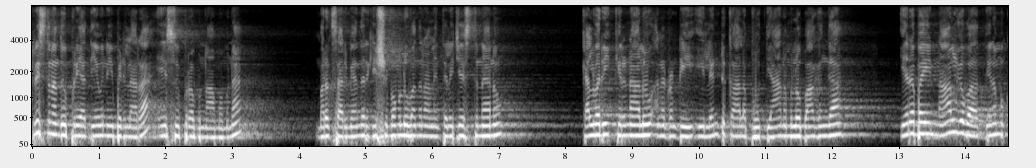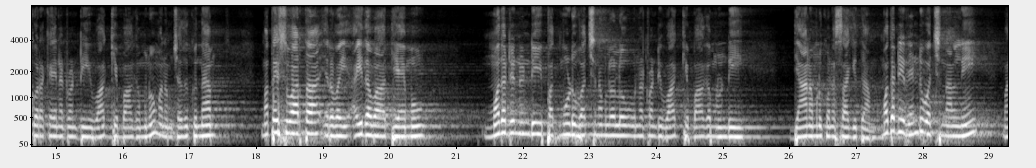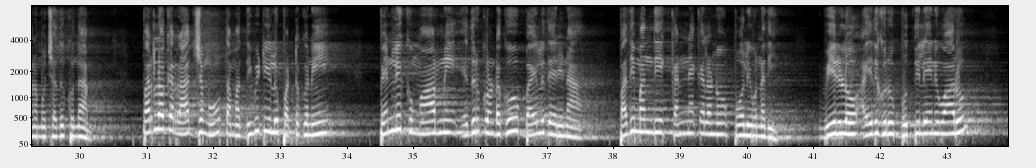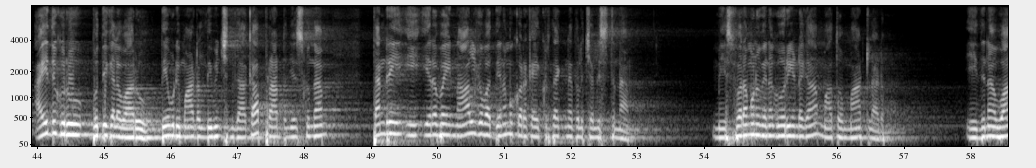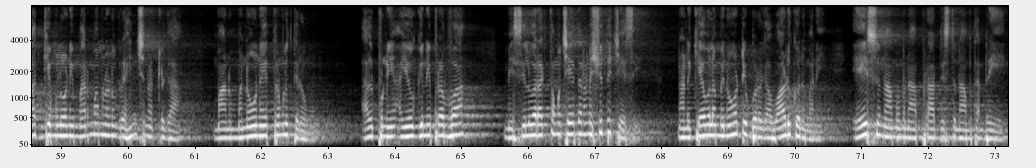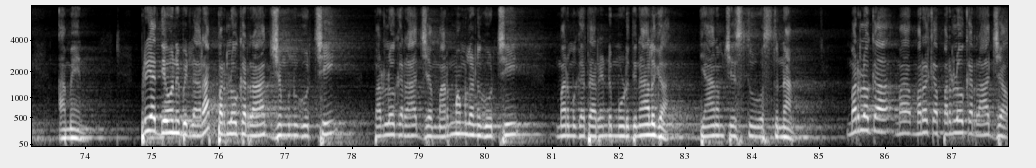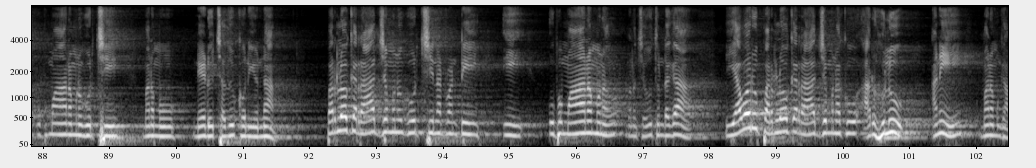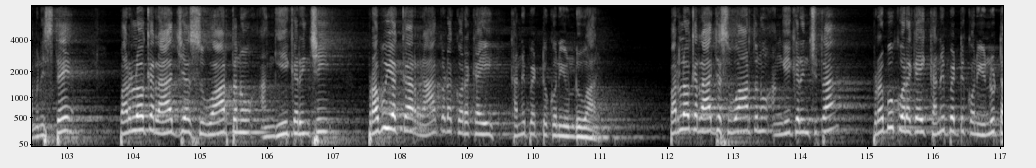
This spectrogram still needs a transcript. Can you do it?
క్రీస్తునందు ప్రియ దేవుని బిడలారా యేసు ప్రభు నామమున మరొకసారి మీ అందరికీ శుభములు వందనాలను తెలియజేస్తున్నాను. కల్వరి కిరణాలు అన్నటువంటి ఈ లెంట్ కాలపు ధ్యానంలో భాగంగా ఇరవై నాలుగవ దినము కొరకైనటువంటి వాక్య భాగమును మనం చదువుకుందాం. మతైసు వార్త ఇరవై ఐదవ అధ్యాయము మొదటి నుండి పదమూడు వచనములలో ఉన్నటువంటి వాక్య భాగం నుండి ధ్యానమును కొనసాగిద్దాం. మొదటి రెండు వచనాలని మనము చదువుకుందాం. పరలోక రాజ్యము తమ దివిటీలు పట్టుకుని పెళ్ళి కుమారుని ఎదుర్కొంటకు బయలుదేరిన పది మంది కన్యకలను పోలి ఉన్నది. వీరిలో ఐదుగురు బుద్ధి లేనివారు ఐదుగురు బుద్ధి గలవారు. దేవుడి మాటలు దీవించింది గాక ప్రార్థన చేసుకుందాం. తండ్రి ఈ ఇరవై నాలుగవ దినము కొరకై కృతజ్ఞతలు చెల్లిస్తున్నాం. మీ స్వరమును వినగోరిండగా మాతో మాట్లాడము. ఈ దిన వాక్యములోని మర్మములను గ్రహించినట్లుగా మాను మనోనేత్రములు తెరువు అల్పుని అయోగ్యుని ప్రభువ మీ శిల్వ రక్తము చేత నన్ను శుద్ధి చేసి నన్ను కేవలం మీ నోటి బుర్రగా వాడుకొనమని ఏసునామమున ప్రార్థిస్తున్నాము తండ్రి. అమేన్ ప్రియ దేవుని బిడ్డారా పరలోక రాజ్యమును గూర్చి పరలోక రాజ్య మర్మములను గూర్చి మనము గత రెండు మూడు దినాలుగా ధ్యానం చేస్తూ వస్తున్నాం. మరొక మ- మరొక పరలోక రాజ్య ఉపమానమును గూర్చి మనము నేడు చదువుకొని ఉన్నాం. పరలోక రాజ్యమును గూర్చినటువంటి ఈ ఉపమానమును మనం చదువుతుండగా ఎవరు పరలోక రాజ్యమునకు అర్హులు అని మనం గమనిస్తే పరలోక రాజ్య సువార్తను అంగీకరించి ప్రభు యొక్క రాకడ కొరకై కనిపెట్టుకొని ఉండువారు. పరలోక రాజ్య సువార్తను అంగీకరించుట ప్రభు కొరకై కనిపెట్టుకొని ఉండుట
